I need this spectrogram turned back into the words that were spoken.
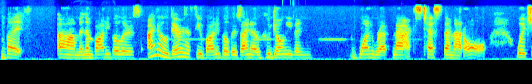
but um, and then bodybuilders i know there are a few bodybuilders i know who don't even one rep max test them at all which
